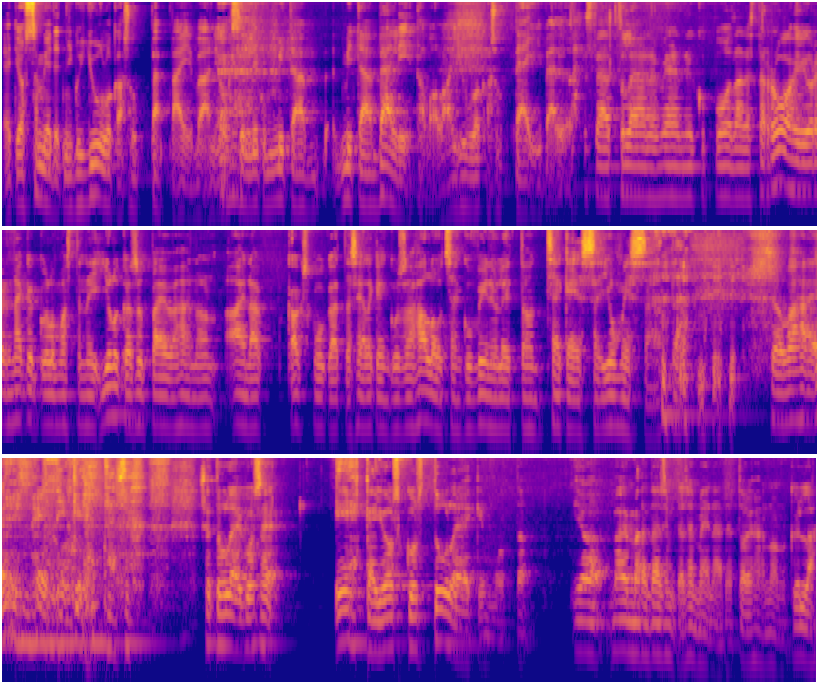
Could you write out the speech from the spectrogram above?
Että jos sä mietit niin kuin julkaisupäivää, niin onko sillä niin kuin mitään, mitään väliä tavallaan julkaisupäivällä? Sitä tulee aina mieleen, niin kun puhutaan tästä ruohonjuurin näkökulmasta, niin julkaisupäivähän on aina kaksi kuukautta sen jälkeen, kun sä haluat sen, kun vinylit on tsekeissä jumissa. Että se on vähän eri meininki, että se, se tulee, kun se ehkä joskus tuleekin, mutta joo, mä ymmärrän täysin, mitä se meinaa, että toihan on kyllä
